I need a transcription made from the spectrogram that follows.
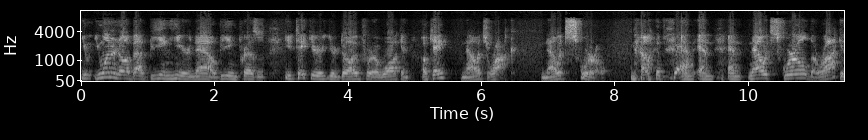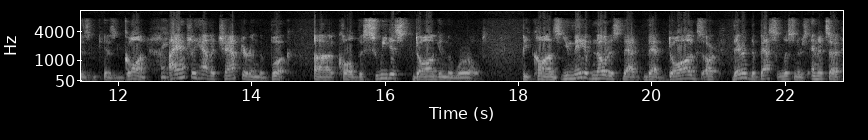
You you want to know about being here now, being present. You take your your dog for a walk, and okay, now it's rock, now it's squirrel, now Yeah. and and and now it's squirrel. The rock is is gone. I actually have a chapter in the book uh, called "The Sweetest Dog in the World." Because you may have noticed that that dogs are they're the best listeners, and it's a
